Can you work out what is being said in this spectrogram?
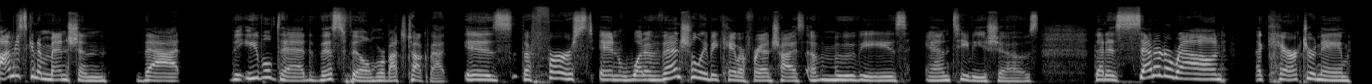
I'm just going to mention that The Evil Dead, this film we're about to talk about, is the first in what eventually became a franchise of movies and TV shows that is centered around a character named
